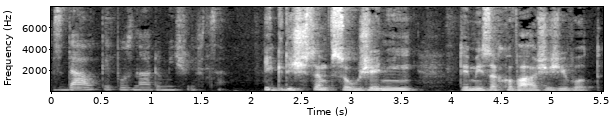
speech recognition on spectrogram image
Z dálky pozná domýšlivce. I když jsem v soužení, ty mi zachováš život.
